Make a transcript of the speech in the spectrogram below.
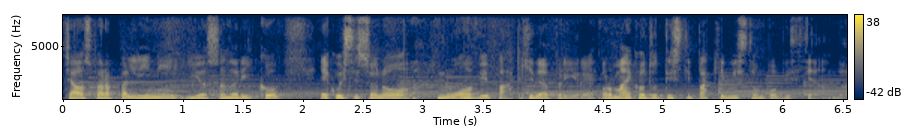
Ciao Sparappallini, io sono Rico e questi sono nuovi pacchi da aprire. Ormai con tutti sti pacchi vi sto un po' viziando.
